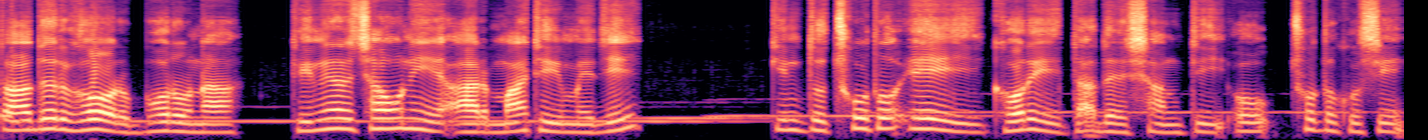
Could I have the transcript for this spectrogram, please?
তাদের ঘর বড় না, টিনের ছাউনি আর মাটির মেঝে। কিন্তু ছোট এই ঘরেই তাদের শান্তি ও ছোট খুশি।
